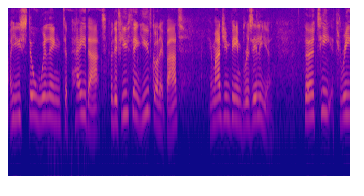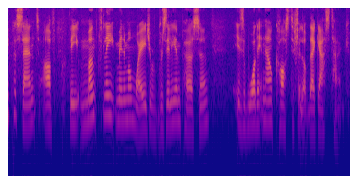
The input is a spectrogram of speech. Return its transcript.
Are you still willing to pay that? But if you think you've got it bad, imagine being Brazilian. 33% of the monthly minimum wage of a Brazilian person is what it now costs to fill up their gas tank.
